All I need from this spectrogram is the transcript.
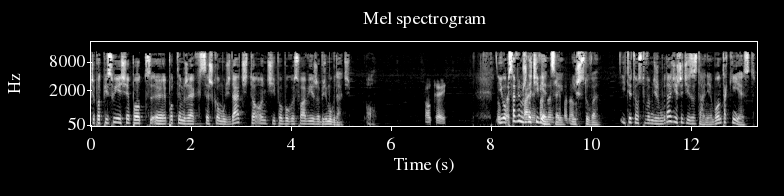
Czy podpisuje się pod, e, pod tym, że jak chcesz komuś dać, to on ci pobłogosławi, żebyś mógł dać. O. Okej. Okay. I obstawiam, że da ci więcej niż stówę. I ty tą stówę będziesz mógł dać, jeszcze ci zostanie, bo on taki jest.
